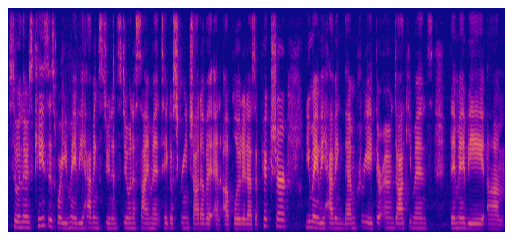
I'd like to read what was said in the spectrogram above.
So in those cases where you may be having students do an assignment, take a screenshot of it and upload it as a picture, you may be having them create their own documents. They may be um,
